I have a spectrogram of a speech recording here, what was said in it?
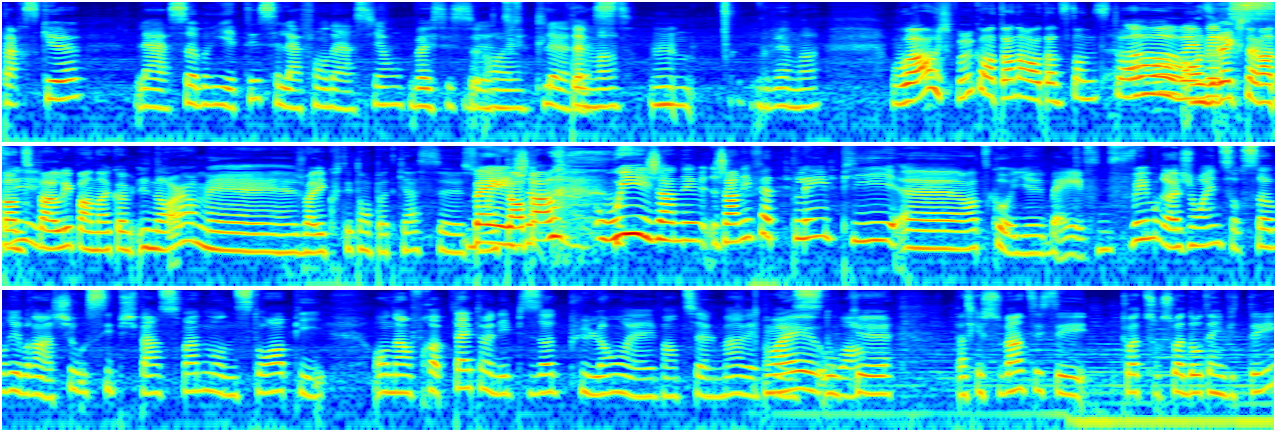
Parce que la sobriété, c'est la fondation Ben, c'est ça. de ouais. tout le Tellement. reste. Mm. Mm. Vraiment. Wow, je suis pas contente d'avoir entendu ton histoire. Ah, ben On dirait que je t'aurais entendu parler pendant comme une heure, mais je vais aller écouter ton podcast. Euh, Ben, t'en parles. Oui, j'en ai, j'en ai fait plein, puis euh, en tout cas, a- ben, vous pouvez me rejoindre sur Sobre et Branché aussi, puis je parle souvent de mon histoire, puis on en fera peut-être un épisode plus long euh, éventuellement avec mon Ouais, ou que. Parce que souvent, tu sais, c'est. Toi, tu reçois d'autres invités,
